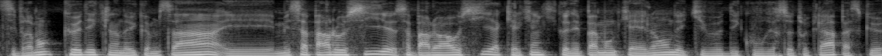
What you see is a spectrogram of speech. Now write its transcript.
c'est vraiment que des clins d'œil comme ça et mais ça parle aussi ça parlera aussi à quelqu'un qui connaît pas Monkey Island et qui veut découvrir ce truc là parce que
